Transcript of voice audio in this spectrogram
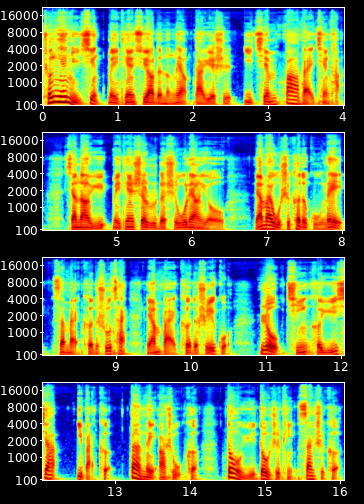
成年女性每天需要的能量大约是一千八百千卡，相当于每天摄入的食物量有两百五十克的谷类，三百克的蔬菜，两百克的水果，肉禽和鱼虾一百克，蛋类二十五克，豆与豆制品三十克，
